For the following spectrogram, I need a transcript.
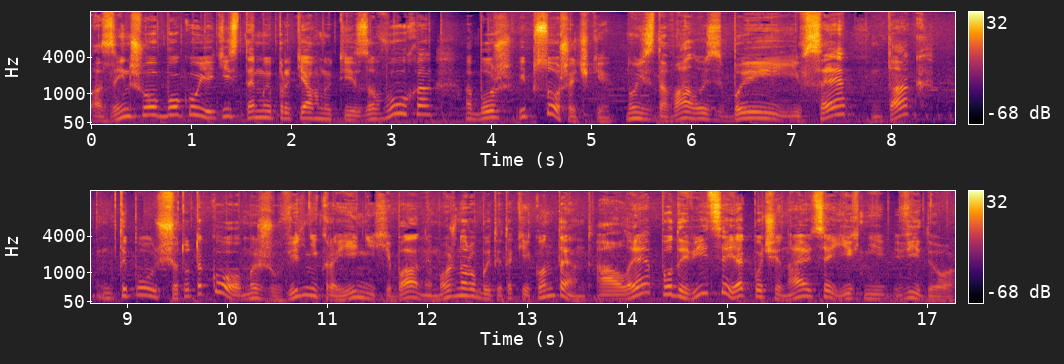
а з іншого боку, якісь теми притягнуті за вуха або ж і псошечки. Ну і здавалось би, і все так. Типу, що тут такого? Ми ж у вільній країні, хіба не можна робити такий контент? Але подивіться, як починаються їхні відео.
